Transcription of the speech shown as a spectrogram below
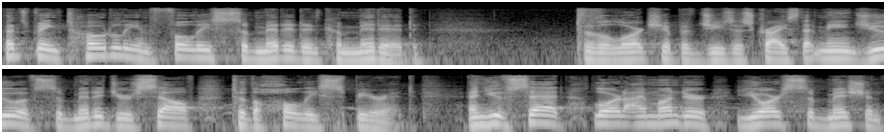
That's being totally and fully submitted and committed to the Lordship of Jesus Christ. That means you have submitted yourself to the Holy Spirit. And you've said, Lord, I'm under your submission.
